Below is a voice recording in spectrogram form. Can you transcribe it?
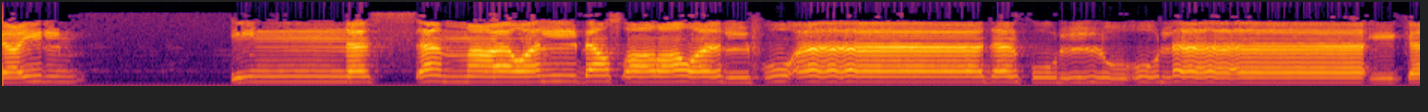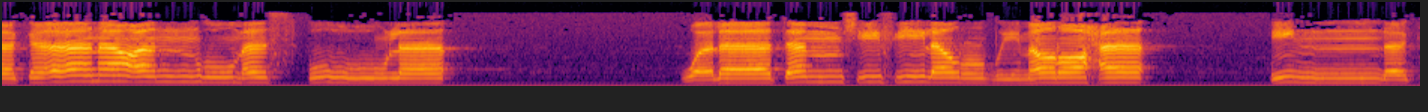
علم إن السمع والبصر والفؤاد كل أولئك كان عنه مسؤولا ولا تمش في الأرض مرحا إنك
